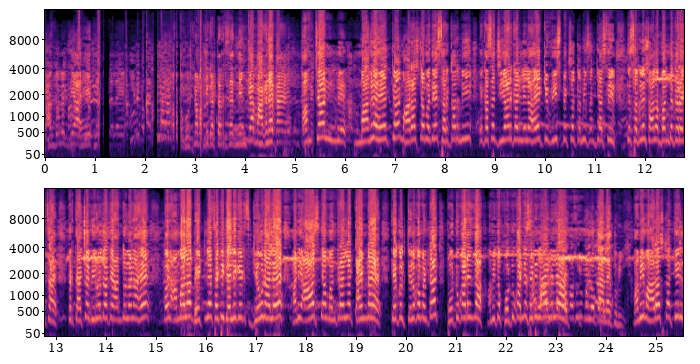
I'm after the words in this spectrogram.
आंदोलक जे आहेत घोषणाबाजी करताना दिसत आहेत. नेमक्या मागण्या काय आहेत आमच्या मागण्या हे आहेत काय? महाराष्ट्रामध्ये सरकारने एक असं जी आर काढलेला आहे की वीसपेक्षा कमी संख्या असतील ते सगळे शाळा बंद करायचं आहे. तर त्याच्या विरोधात हे आंदोलन आहे. पण आम्हाला भेटण्यासाठी डेलिगेट्स घेऊन आले आणि आज त्या मंत्र्यांना टाइम नाही आहे. ते लोक म्हणतात फोटो काढून जा. आम्ही तो फोटो काढण्यासाठी आलेले आहेत. किती लोक आलाय तुम्ही. आम्ही महाराष्ट्रातील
